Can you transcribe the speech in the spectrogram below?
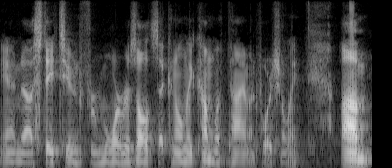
and uh, stay tuned for more results that can only come with time, unfortunately. Um,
